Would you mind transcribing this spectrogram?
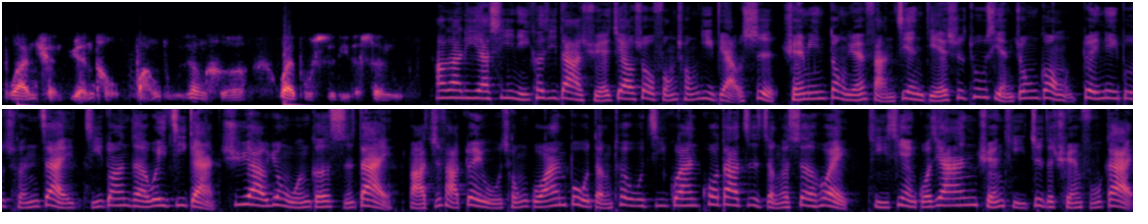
不安全源头，防堵任何外部势力的渗入。澳大利亚悉尼科技大学教授冯崇义表示，全民动员反间谍是凸显中共对内部存在极端的危机感，需要用文革时代把执法队伍从国安部等特务机关扩大至整个社会，体现国家安全体制的全覆盖。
